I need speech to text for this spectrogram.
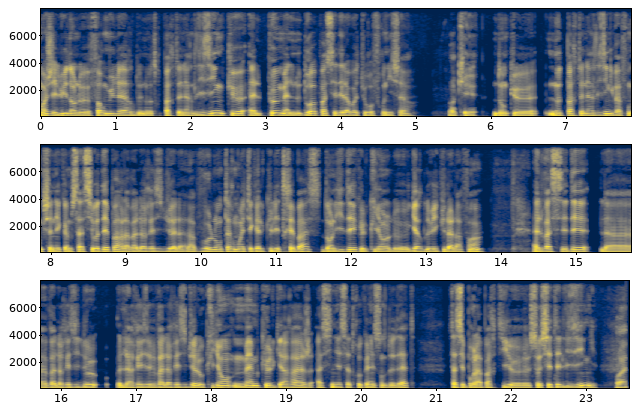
Moi, j'ai lu dans le formulaire de notre partenaire de leasing qu'elle peut, mais elle ne doit pas céder la voiture au fournisseur. Ok. Donc, euh, notre partenaire leasing va fonctionner comme ça. Si au départ, la valeur résiduelle elle a volontairement été calculée très basse, dans l'idée que le client le garde le véhicule à la fin, elle va céder la valeur résiduelle, la ré- valeur résiduelle au client, même que le garage a signé cette reconnaissance de dette. Ça, c'est pour la partie euh, société de leasing. Ouais.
